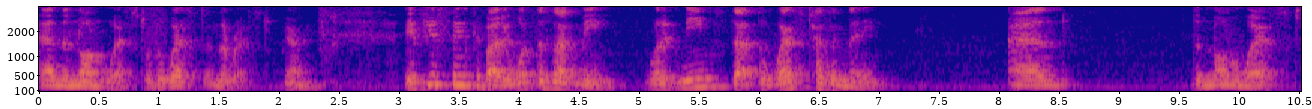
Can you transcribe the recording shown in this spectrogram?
and the non-West, or the West and the rest. Yeah. If you think about it, what does that mean? Well, it means that the West has a name, and the non-West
